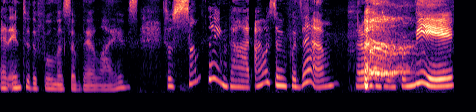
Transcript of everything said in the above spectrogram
and into the fullness of their lives. So something that I was doing for them that I wasn't doing for me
